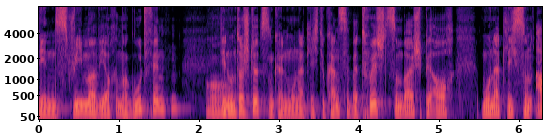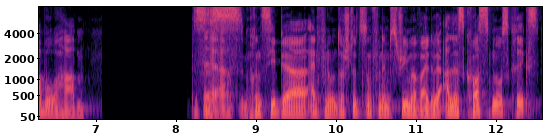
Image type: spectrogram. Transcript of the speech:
den Streamer, wie auch immer, gut finden, Oh. den unterstützen können monatlich. Du kannst ja bei Twitch zum Beispiel auch monatlich so ein Abo haben. Das Ja. ist im Prinzip ja einfach eine Unterstützung von dem Streamer, weil du ja alles kostenlos kriegst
